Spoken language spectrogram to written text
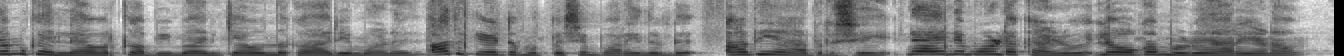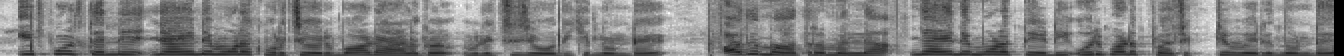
നമുക്ക് എല്ലാവർക്കും അഭിമാനിക്കാവുന്ന കാര്യമാണ്. അത് കേട്ട് മുത്തശ്ശൻ പറയുന്നുണ്ട് അതേ ആദർശേ നയനമോളുടെ കഴിവ് ലോകം മുഴുവൻ അറിയണം. ഇപ്പോൾ തന്നെ നയനമോളെ കുറിച്ച് ഒരുപാട് ആളുകൾ വിളിച്ചു ചോദിക്കുന്നുണ്ട്. അത് മാത്രമല്ല മോളെ തേടി ഒരുപാട് പ്രൊജക്റ്റ് വരുന്നുണ്ട്.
